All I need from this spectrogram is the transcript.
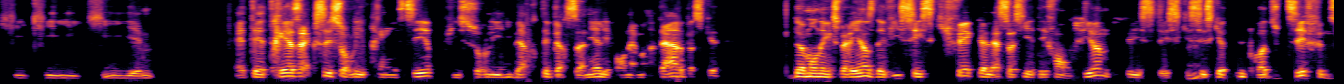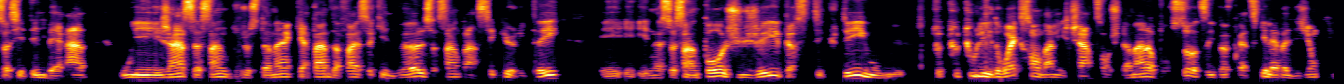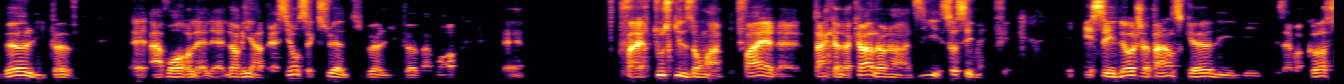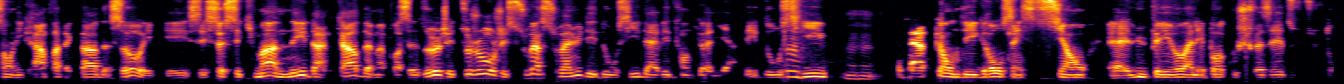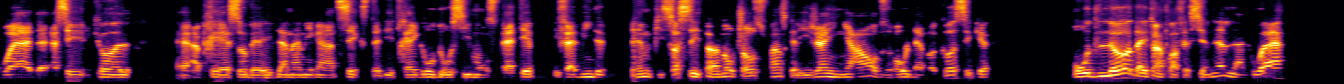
était très axé sur les principes, puis sur les libertés personnelles et fondamentales, parce que de mon expérience de vie, c'est ce qui fait que la société fonctionne, c'est ce, qui, ce qui est plus productif, une société libérale, où les gens se sentent justement capables de faire ce qu'ils veulent, se sentent en sécurité, et, ne se sentent pas jugés, persécutés ou tous les droits qui sont dans les chartes sont justement là pour ça. ils peuvent pratiquer la religion qu'ils veulent, ils peuvent euh, avoir l'orientation sexuelle qu'ils veulent, ils peuvent avoir euh, faire tout ce qu'ils ont envie de faire euh, tant que le cœur leur en dit, et ça, c'est magnifique. Et c'est là, je pense que les, avocats sont les grands protecteurs de ça. Et, c'est ce, qui m'a amené dans le cadre de ma procédure. J'ai toujours, j'ai souvent, souvent eu des dossiers David contre Goliath, des dossiers mmh. contre des grosses institutions, euh, l'UPA à l'époque où je faisais du, droit de, à Séricole. Euh, après ça, bien, évidemment, Mégantic, c'était des très gros dossiers, mon des familles de victimes. Puis ça, c'est une autre chose, je pense, que les gens ignorent du rôle d'avocat, c'est que au-delà d'être un professionnel de la loi,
